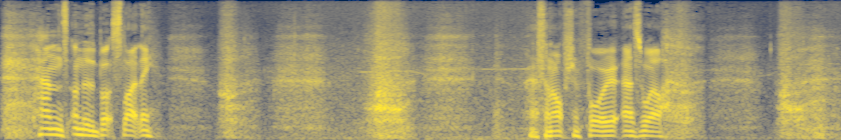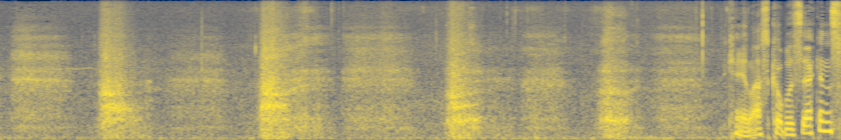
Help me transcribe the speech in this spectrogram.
hands under the butt slightly. That's an option for you as well. Okay, last couple of seconds.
